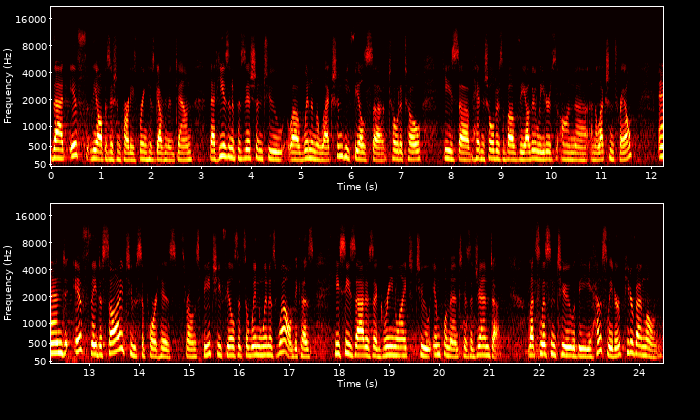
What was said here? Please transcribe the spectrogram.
that if the opposition parties bring his government down, that he is in a position to uh, win an election. He feels toe to toe. He's uh, head and shoulders above the other leaders on uh, an election trail. And if they decide to support his throne speech, he feels it's a win win as well because he sees that as a green light to implement his agenda. Let's listen to the House Leader, Peter Van Loan.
